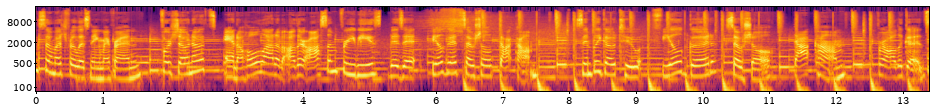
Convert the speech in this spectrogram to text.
Thanks so much for listening, my friend. For show notes and a whole lot of other awesome freebies, visit feelgoodsocial.com. Simply go to feelgoodsocial.com for all the goods.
